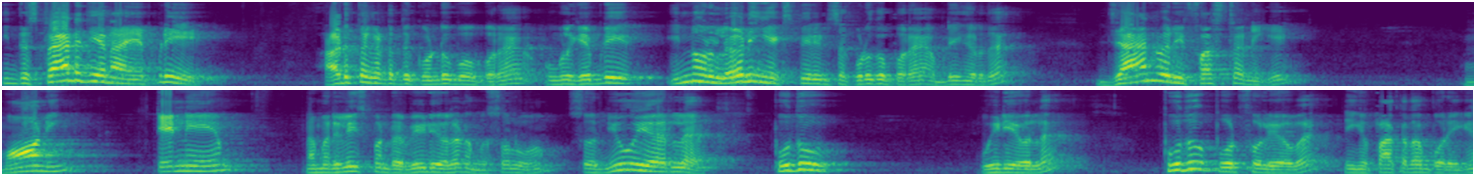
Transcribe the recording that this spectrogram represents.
இந்த ஸ்ட்ராட்டஜியை நான் எப்படி அடுத்த கட்டத்துக்கு கொண்டு போக போகிறேன் உங்களுக்கு எப்படி இன்னொரு லேர்னிங் எக்ஸ்பீரியன்ஸை கொடுக்க போகிறேன் அப்படிங்கிறத ஜான்வரி ஃபஸ்ட் அன்னைக்கு மார்னிங் டென் ஏஎம் நம்ம ரிலீஸ் பண்ணுற வீடியோவில் நம்ம சொல்லுவோம். ஸோ நியூ இயரில் புது வீடியோவில் புது போர்ட்ஃபோலியோவை நீங்கள் பார்க்க தான் போகிறீங்க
